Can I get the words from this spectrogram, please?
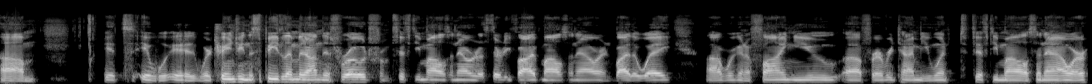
Um, it's it, it, we're changing the speed limit on this road from 50 miles an hour to 35 miles an hour. And by the way, uh, we're going to fine you uh, for every time you went to 50 miles an hour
